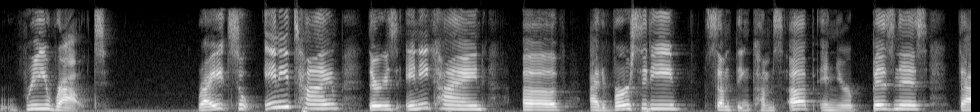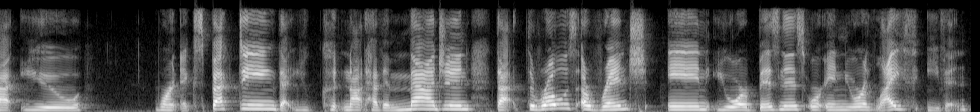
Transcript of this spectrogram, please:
reroute, right? So, anytime there is any kind of adversity, something comes up in your business that you weren't expecting, that you could not have imagined, that throws a wrench in your business or in your life, even.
